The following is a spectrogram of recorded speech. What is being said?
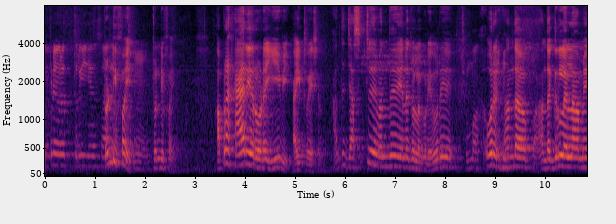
எப்படி ஒரு three years twenty five twenty five அப்புறம் ஹேரியரோட ஈவி ஐட்ரேஷன் அது ஜஸ்ட்டு வந்து என்ன சொல்லக்கூடியது? ஒரு சும்மா. ஒரு அந்த அந்த grill எல்லாமே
